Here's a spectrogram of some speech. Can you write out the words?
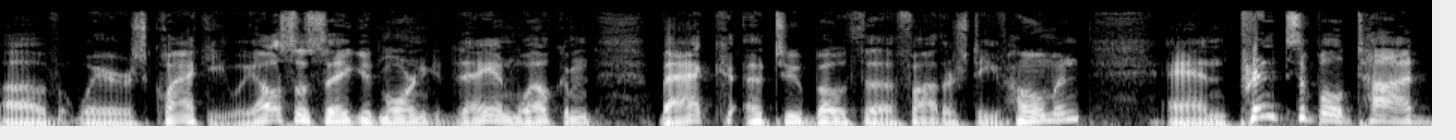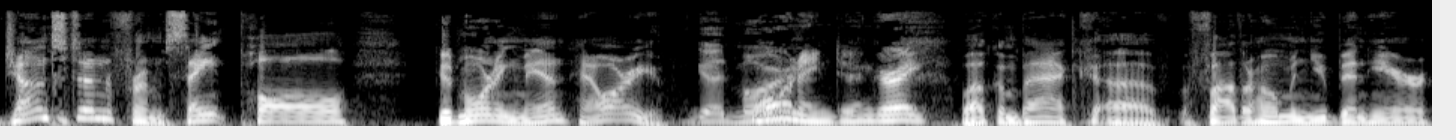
of Where's Quacky. We also say good morning today and welcome back uh, to both uh, Father Steve Homan and Principal Todd Johnston from St. Paul. Good morning, men. How are you? Good Morning. morning. Doing great. Welcome back, uh, Father Homan. You've been here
